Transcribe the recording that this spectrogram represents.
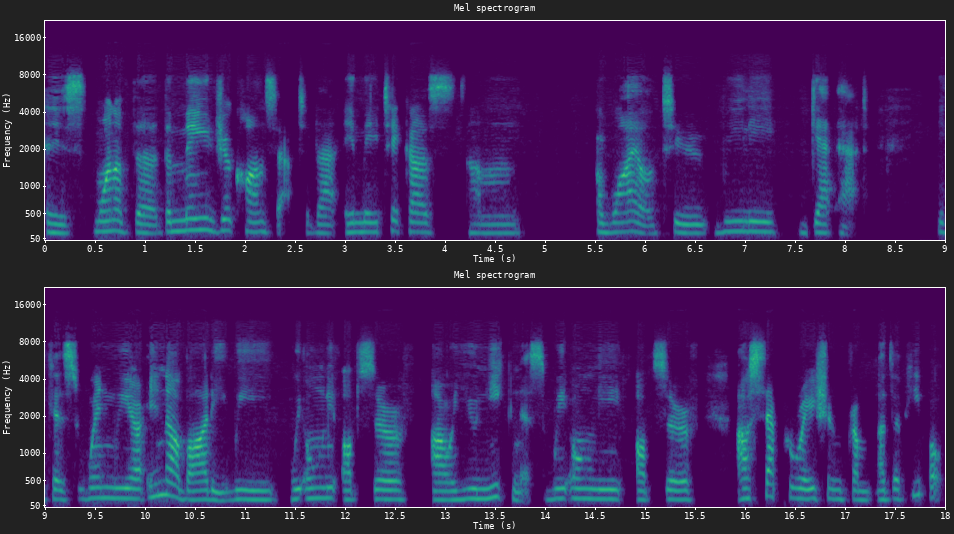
Is one of the the major concept that it may take us um, a while to really get at, because when we are in our body, we we only observe our uniqueness. We only observe our separation from other people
